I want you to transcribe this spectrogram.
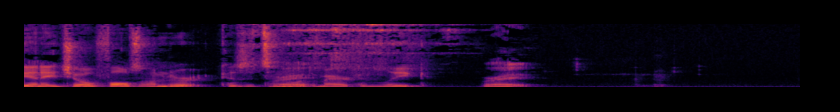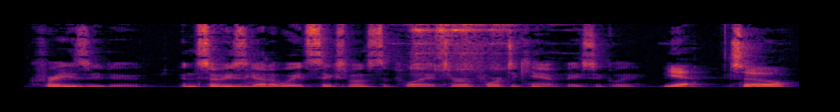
they the can. NHL falls under it because it's a Right. North American league. right. Crazy dude. And so he's got to wait six months to play to report to camp, basically. Yeah. So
